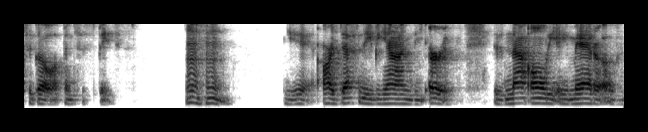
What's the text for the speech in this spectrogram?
to go up into space. Mm-hmm. Yeah, our destiny beyond the earth is not only a matter of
